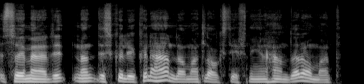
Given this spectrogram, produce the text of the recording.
så jag menar, det, man, det skulle kunna handla om att lagstiftningen handlar om att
